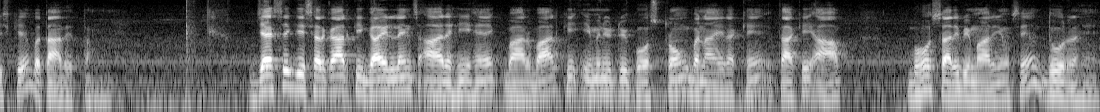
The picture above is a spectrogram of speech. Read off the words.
इसके बता देता हूँ। जैसे कि सरकार की गाइडलाइंस आ रही हैं बार बार कि इम्यूनिटी को स्ट्रॉन्ग बनाए रखें ताकि आप बहुत सारी बीमारियों से दूर रहें।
